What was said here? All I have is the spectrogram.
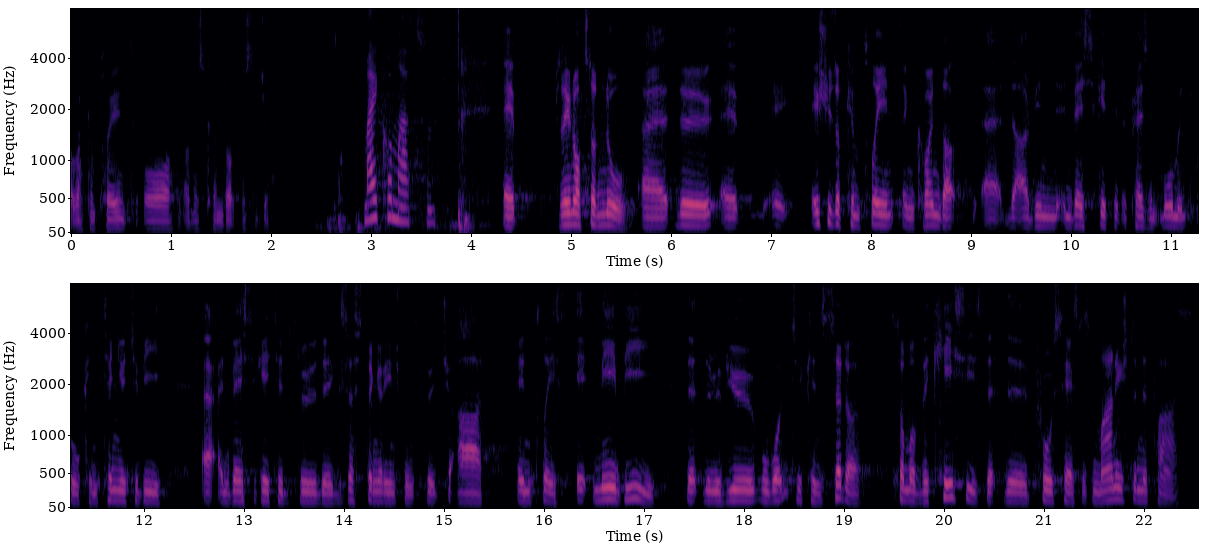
of a complaint or a misconduct procedure? Michael Matheson. Uh, Presiding Officer, no. Uh, the uh, uh issues of complaint and conduct uh, that are being investigated at the present moment will continue to be uh, investigated through the existing arrangements which are in place. It may be that the review will want to consider some of the cases that the process has managed in the past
